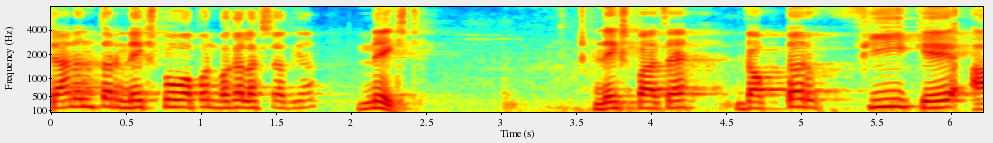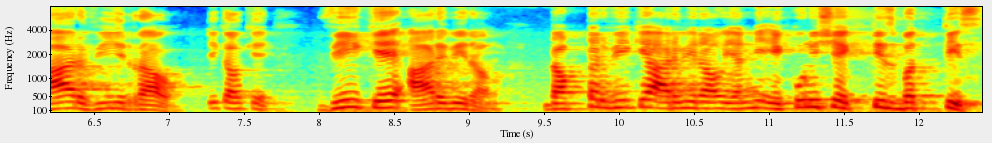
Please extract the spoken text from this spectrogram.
त्यानंतर नेक्स्ट पाहू आपण बघा लक्षात घ्या. नेक्स्ट नेक्स्ट पाच आहे doctor V K R V Rao. ठीक आहे okay V K R V Rao. Doctor V K R V Rao यांनी एकोणीसशे एकतीस बत्तीस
